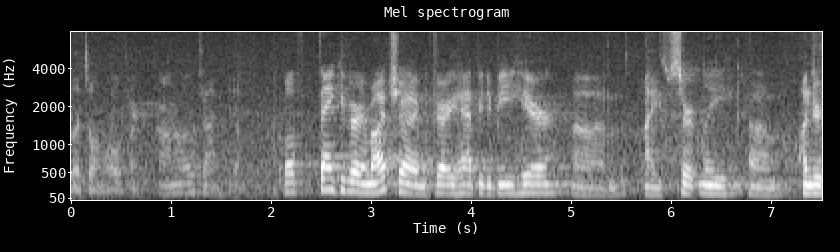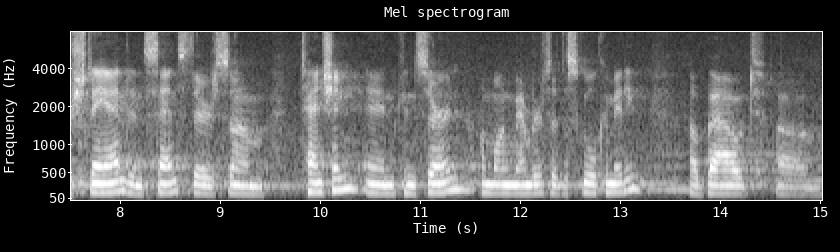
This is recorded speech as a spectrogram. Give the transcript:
That's on all the time. On all the time. Yeah. Well, thank you very much. I'm very happy to be here. Um, I certainly um, understand and sense there's some tension and concern among members of the school committee about um,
